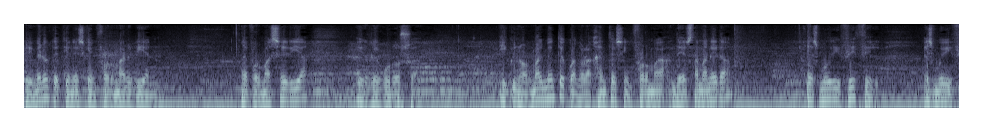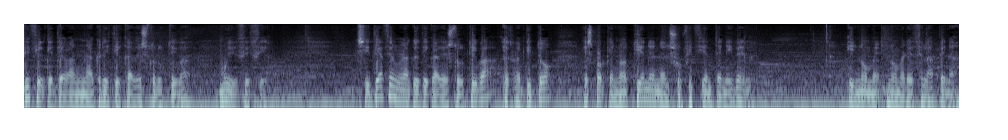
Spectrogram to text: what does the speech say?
Primero te tienes que informar bien, de forma seria y rigurosa. Y normalmente cuando la gente se informa de esta manera, es muy difícil, es muy difícil que te hagan una crítica destructiva, muy difícil. Si te hacen una crítica destructiva, y repito, es porque no tienen el suficiente nivel y no, no merece la pena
